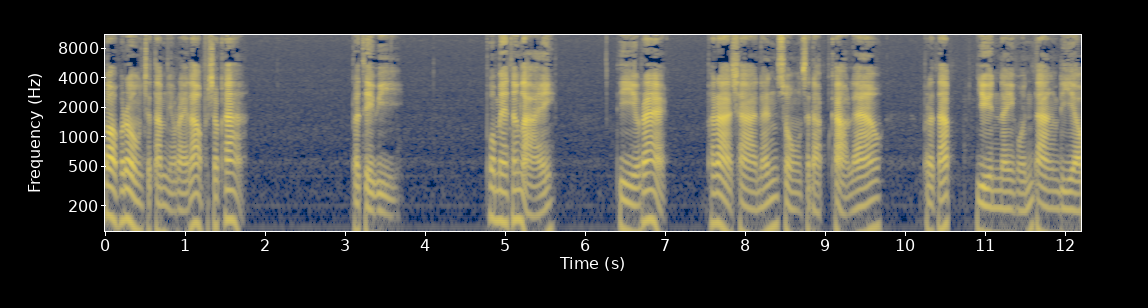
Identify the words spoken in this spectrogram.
ก็พระองค์จะทำอย่างไรเล่าพระเจ้าข้า ระเทวี พวกแม่ทั้งหลาย ทีแรก พระราชานั้นทรงสดับข่าวแล้ว ประทับยืนในหนทางเดียว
